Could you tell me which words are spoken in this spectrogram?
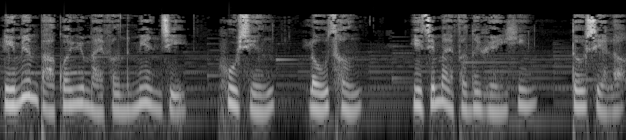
里面把关于买房的面积、户型、楼层，以及买房的原因都写了。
